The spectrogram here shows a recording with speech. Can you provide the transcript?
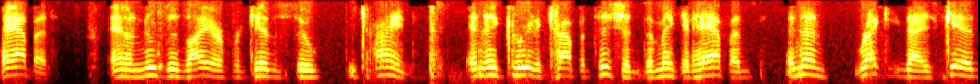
habit and a new desire for kids to be kind and then create a competition to make it happen and then recognize kids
